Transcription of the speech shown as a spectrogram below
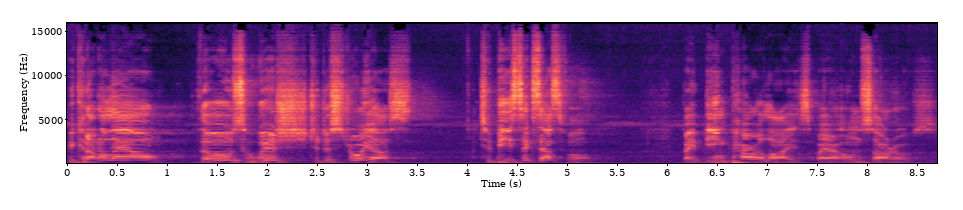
We cannot allow those who wish to destroy us to be successful by being paralyzed by our own sorrows.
